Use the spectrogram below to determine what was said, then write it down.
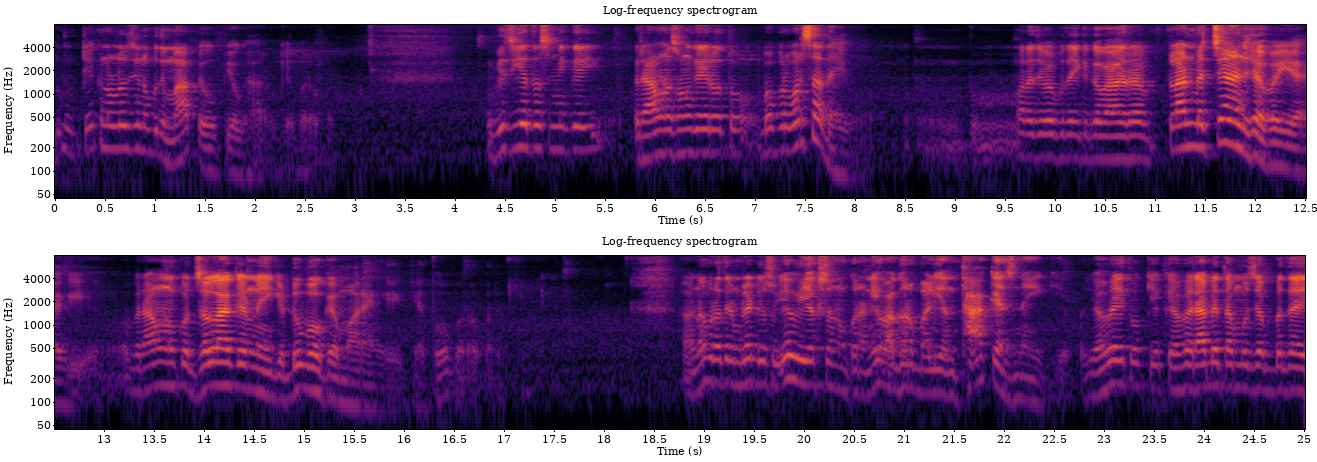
બધું ટેકનોલોજીનો બધું માપે ઉપયોગ સારો કે બરોબર. વિજયાદશમી ગઈ, રાવણ શણગાર્યો તો બપોર વરસાદ આવ્યો. મારા જેવા બધા કે પ્લાન મેં ચેન્જ હે ભાઈ આ ગઈ रावण को जला के नहीं कि डूबो के मारेंगे કે તો બરોબર હા નવરાત્રિમાં લેડીઝ એવી એક્શનો કરે ને એવા ગરબા થાકે જ નહીં કે પછી હવે તો કે કે હવે રાબેતા મુજબ બધા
